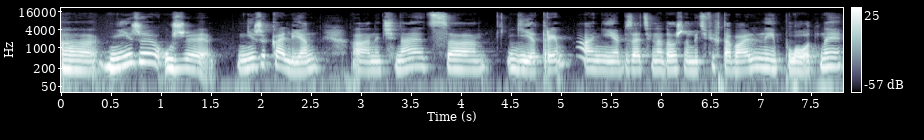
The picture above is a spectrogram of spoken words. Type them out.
Ниже уже ниже колен а, начинаются гетры. Они обязательно должны быть фехтовальные, плотные,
